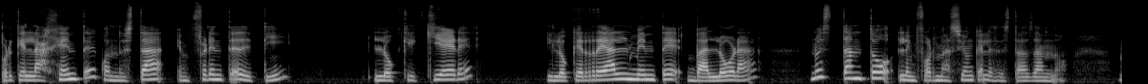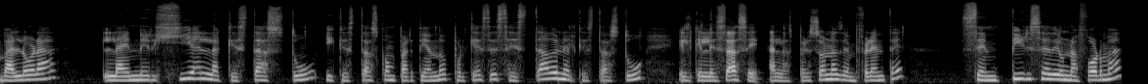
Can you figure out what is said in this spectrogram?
Porque la gente cuando está enfrente de ti, lo que quiere y lo que realmente valora no es tanto la información que les estás dando, valora la energía en la que estás tú y que estás compartiendo, porque es ese estado en el que estás tú el que les hace a las personas enfrente sentirse de una forma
